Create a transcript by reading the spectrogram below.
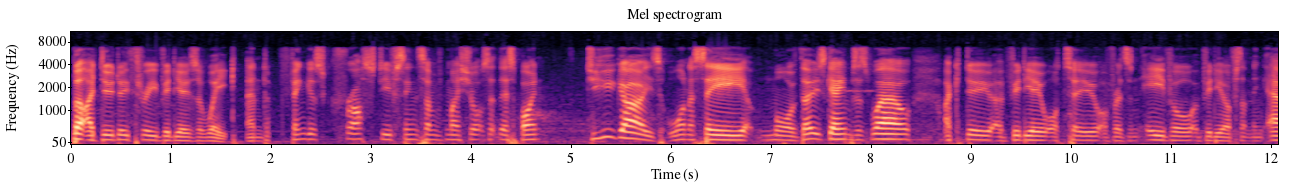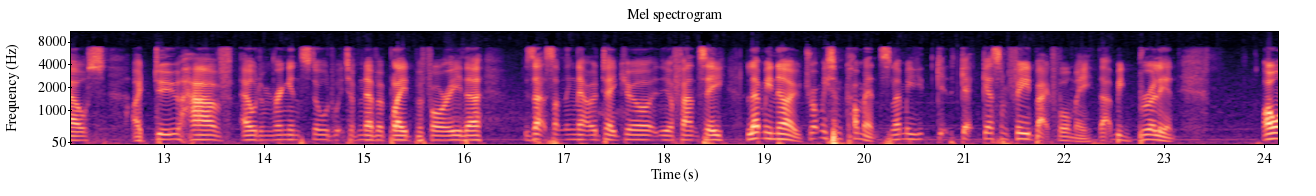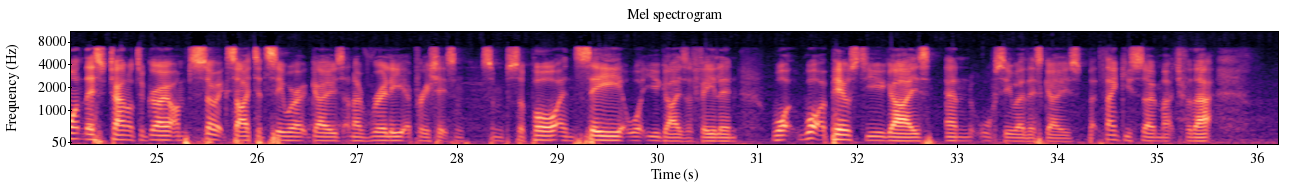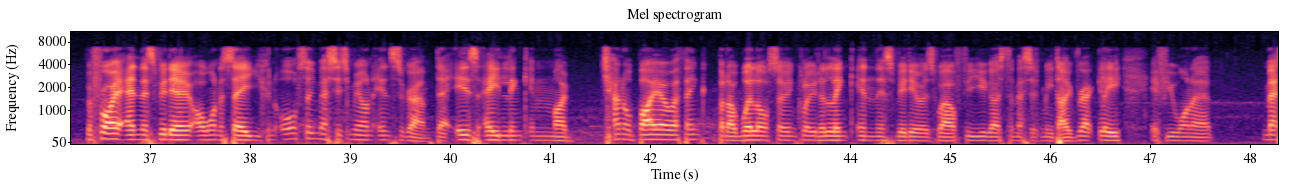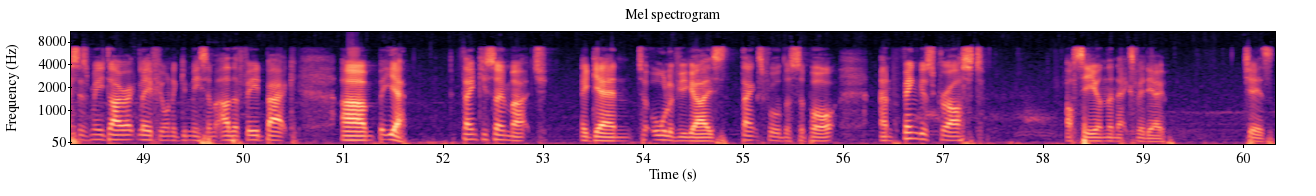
But I do do three videos a week, and fingers crossed you've seen some of my shorts at this point. Do you guys want to see more of those games as well? I could do a video or two of Resident Evil, a video of something else. I do have Elden Ring installed, which I've never played before either. Is that something that would take your your fancy? Let me know. Drop me some comments. Let me get get, get some feedback for me. That'd be brilliant. I want this channel to grow. I'm so excited to see where it goes, and I really appreciate some some support and see what you guys are feeling, what what appeals to you guys, and we'll see where this goes. But thank you so much for that. Before I end this video, I want to say you can also message me on Instagram. There is a link in my channel bio, I think, but I will also include a link in this video as well for you guys to message me directly if you want to message me directly, if you want to give me some other feedback. Um, but yeah, thank you so much again to all of you guys. Thanks for all the support. And fingers crossed, I'll see you on the next video. Cheers.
